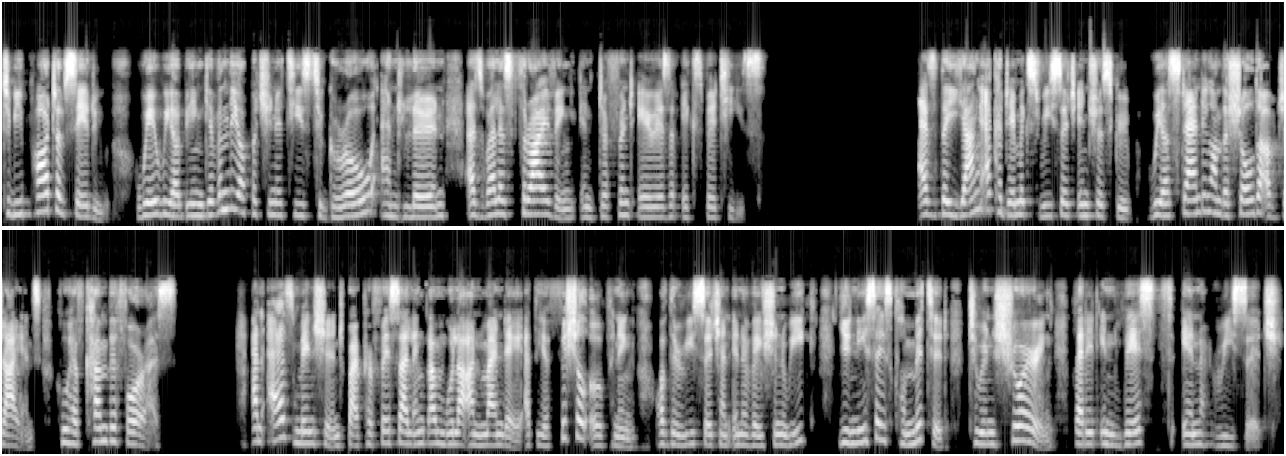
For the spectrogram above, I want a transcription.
to be part of CEDU, where we are being given the opportunities to grow and learn, as well as thriving in different areas of expertise. As the Young Academics Research Interest Group, we are standing on the shoulder of giants who have come before us. And as mentioned by Professor LenkaBula on Monday at the official opening of the Research and Innovation Week, UNISA is committed to ensuring that it invests in research.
